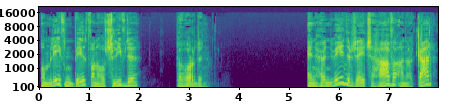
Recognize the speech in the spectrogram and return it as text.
om levend beeld van Gods liefde te worden. In hun wederzijdse haven aan elkaar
